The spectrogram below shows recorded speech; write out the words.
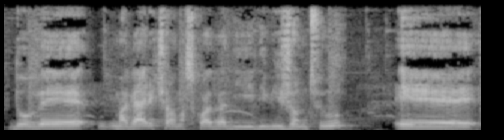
dove magari c'è una squadra di Division 2 e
